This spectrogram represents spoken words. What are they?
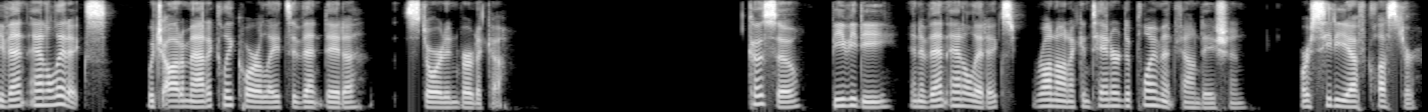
Event Analytics, which automatically correlates event data stored in Vertica. COSO, BVD, and Event Analytics run on a Container Deployment Foundation, or CDF cluster.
